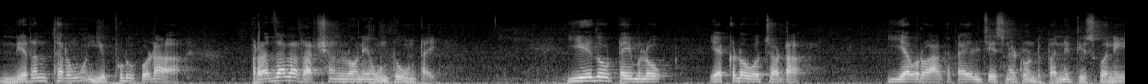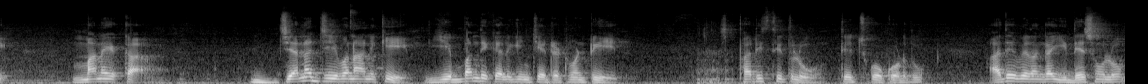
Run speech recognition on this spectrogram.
నిరంతరం ఎప్పుడు కూడా ప్రజల రక్షణలోనే ఉంటూ ఉంటాయి. ఏదో టైంలో ఎక్కడో ఒక చోట ఎవరో ఆకతాయిలు చేసినటువంటి పని తీసుకొని మన యొక్క జనజీవనానికి ఇబ్బంది కలిగించేటటువంటి పరిస్థితులు తెచ్చుకోకూడదు. అదేవిధంగా ఈ దేశంలో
